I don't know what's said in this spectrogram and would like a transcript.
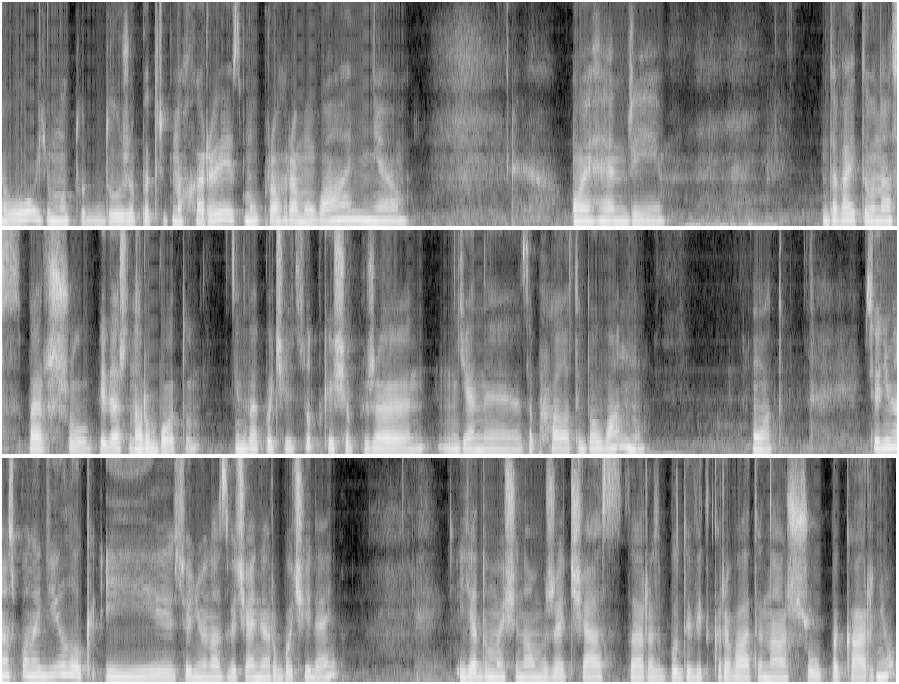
О, йому тут дуже потрібно харизму, програмування. Ой, Генрі. Давайте у нас спершу підеш на роботу. І давай почить зубки, щоб вже я не запхала тебе у ванну. От. Сьогодні у нас понеділок, і сьогодні у нас звичайний робочий день. Я думаю, що нам вже час зараз буде відкривати нашу пекарню.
